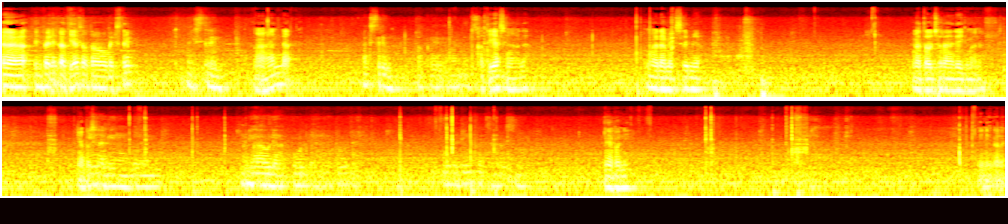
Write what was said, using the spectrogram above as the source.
Eh, invite-nya ke Tias atau Backstream? ekstrim Nggak ada. ekstrim oke Ke Tias nggak ada. Nggak ada Backstream ya. Nggak tahu caranya dia gimana. Ya, apa sih? lagi ngumpulin enggak udah udah itu udah udah diikat seharusnya Ini apa nih? Ini kali.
